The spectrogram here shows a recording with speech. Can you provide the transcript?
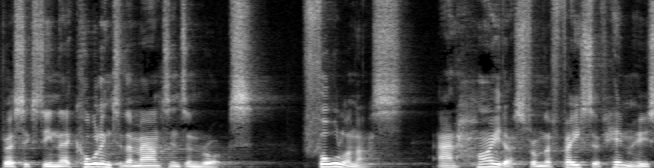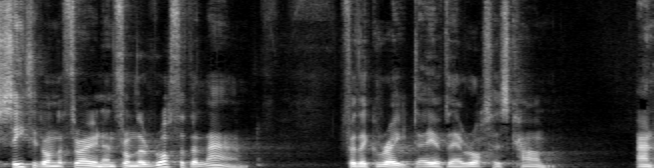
Verse 16, they're calling to the mountains and rocks, fall on us and hide us from the face of him who's seated on the throne and from the wrath of the Lamb. For the great day of their wrath has come. And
